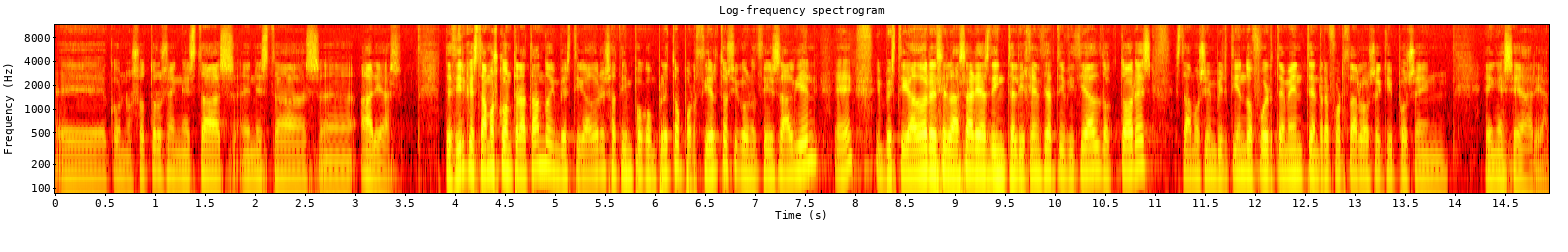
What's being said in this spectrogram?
eh, con nosotros en estas, en estas eh, áreas. Decir que estamos contratando investigadores a tiempo completo, por cierto, si conocéis a alguien, investigadores en las áreas de inteligencia artificial, doctores, estamos invirtiendo fuertemente en reforzar los equipos en, en ese área.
